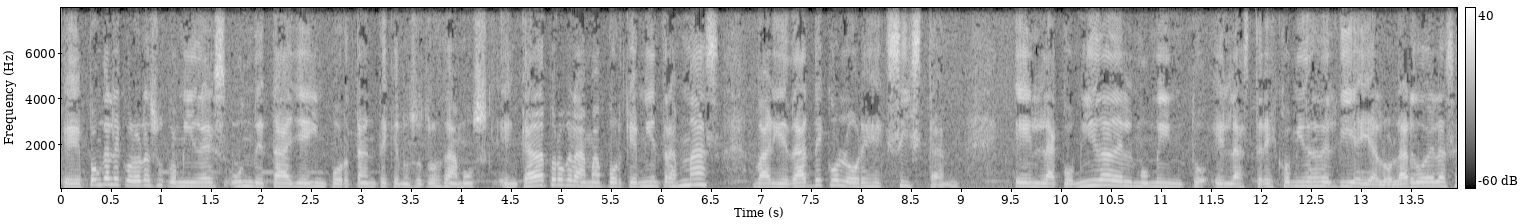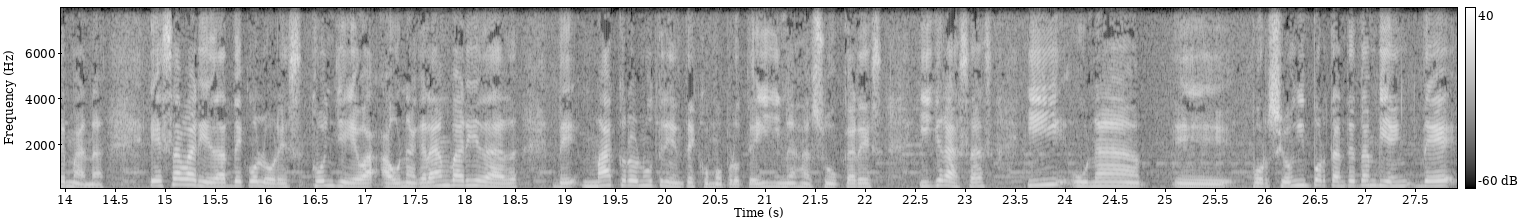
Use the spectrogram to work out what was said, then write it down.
Eh, póngale color a su comida es un detalle importante que nosotros damos en cada programa porque mientras más variedad de colores existan en la comida del momento, en las tres comidas del día y a lo largo de la semana, esa variedad de colores conlleva a una gran variedad de macronutrientes como proteínas, azúcares y grasas y una eh, porción importante también de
